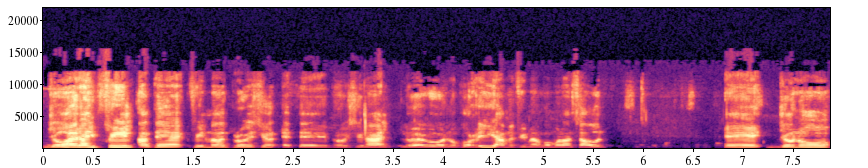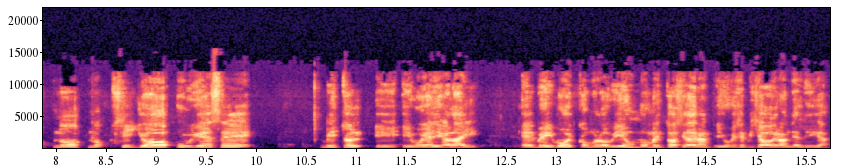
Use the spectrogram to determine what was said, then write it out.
Yo era infield antes de firmar profesio- este, profesional. Luego no corría, me firmaron como lanzador. Yo no, no, no, si yo hubiese visto, el- y, y voy a llegar ahí, el béisbol como lo vi en un momento hacia adelante, yo hubiese pichado grandes ligas.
